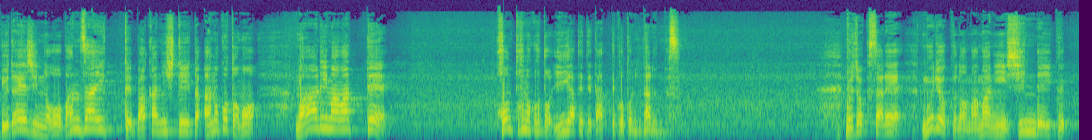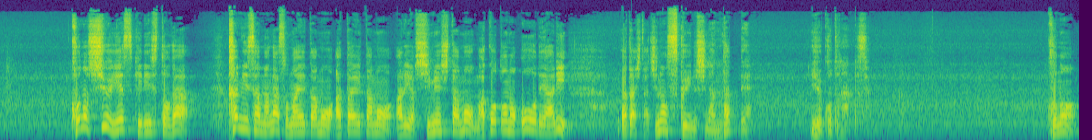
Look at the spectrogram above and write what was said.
ユダヤ人の王万歳ってバカにしていたあのことも回り回って本当のことを言い当ててたってことになるんです。侮辱され無力のままに死んでいく。この主イエス・キリストが神様が備えたも与えたもあるいは示したも誠の王であり私たちの救い主なんだっていうことなんですよ。この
